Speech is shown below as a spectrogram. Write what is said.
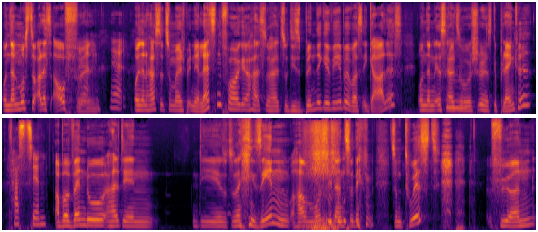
Und dann musst du alles auffüllen. ja. Und dann hast du zum Beispiel in der letzten Folge hast du halt so dieses Bindegewebe, was egal ist. Und dann ist halt Mhm. so schönes Geplänkel. Faszien. Aber wenn du halt den, die sozusagen die Szenen haben musst, die dann zu dem, zum Twist führen,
